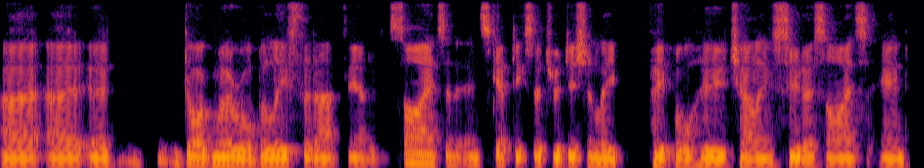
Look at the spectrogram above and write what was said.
uh, a, a dogma or beliefs that aren't founded in science. And, and, skeptics are traditionally people who challenge pseudoscience and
